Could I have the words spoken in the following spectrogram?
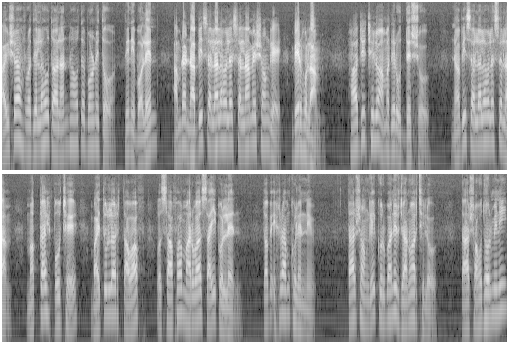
আইশাহ রদিয়াল্লাহ তাল্লাহ্না হতে বর্ণিত। তিনি বলেন, আমরা নাবী সাল্লাহ সাল্লামের সঙ্গে বের হলাম। হাজি ছিল আমাদের উদ্দেশ্য। নবী সাল্লাহ সাল্লাম মক্কায় পৌঁছে বাইতুল্লাহর তাওয়াফ ও সাফা মারওয়া সাই করলেন। তবে ইহরাম খোলেননি। তার সঙ্গে কুরবানির জানোয়ার ছিল। তার সহধর্মিনী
